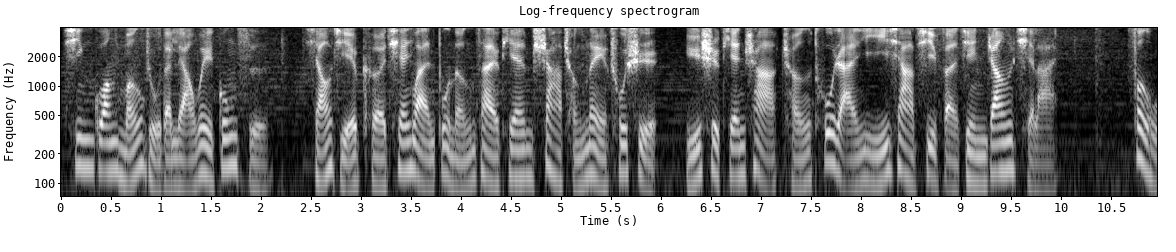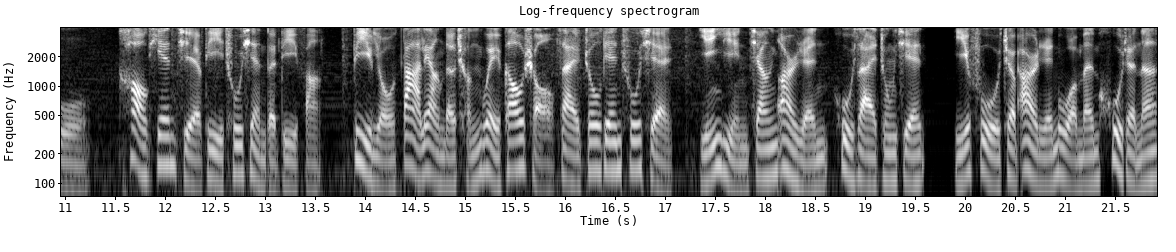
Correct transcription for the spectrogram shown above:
星光盟主的两位公子、小姐可千万不能在天煞城内出事。于是天煞城突然一下气氛紧张起来。凤舞。昊天姐弟出现的地方，必有大量的城卫高手在周边出现，隐隐将二人护在中间，一副这二人我们护着呢，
